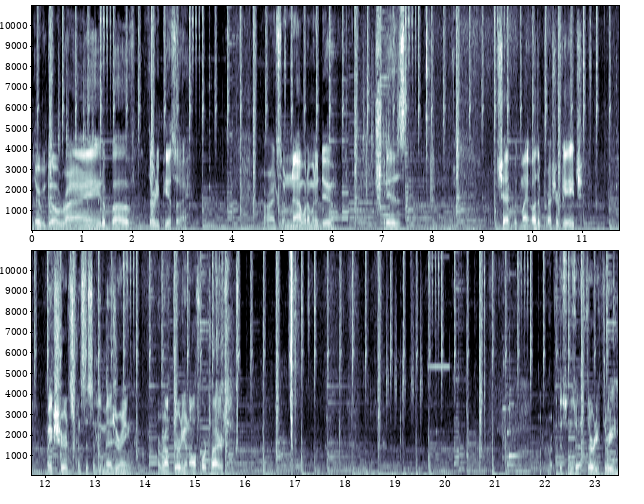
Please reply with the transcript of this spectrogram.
There we go, right above 30 PSI. All right, so now what I'm gonna do is check with my other pressure gauge make sure it's consistently measuring around 30 on all four tires. All right, this one's at 33.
